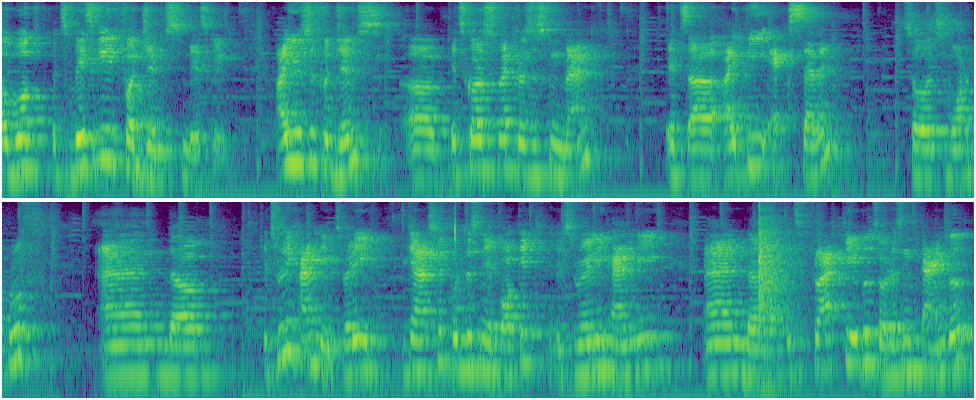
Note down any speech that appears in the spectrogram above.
a work it's basically for gyms basically I use it for gyms. Uh, it's got a sweat resistant band. It's a IPX7, so it's waterproof and uh, it's really handy. It's very, you can actually put this in your pocket. It's really handy and uh, it's flat cable so it doesn't tangle.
